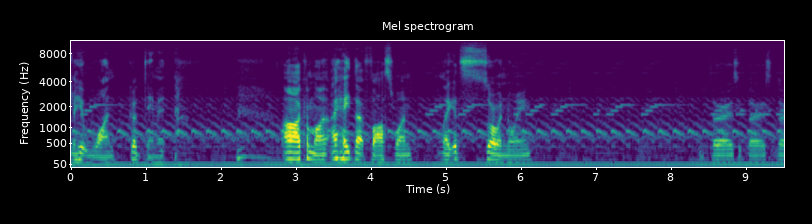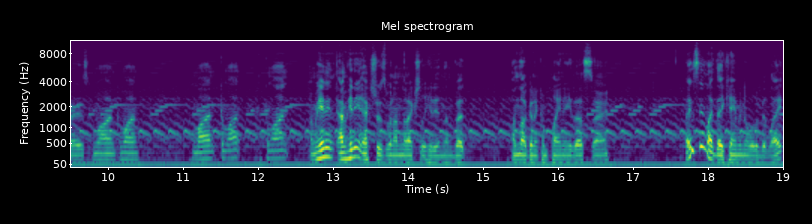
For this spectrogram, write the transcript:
I hit one. God damn it. oh, come on. I hate that fast one. Like, it's so annoying. Hit those, hit those, hit those. Come on, come on. Come on, come on, come on. I'm hitting I'm hitting extras when I'm not actually hitting them, but I'm not going to complain either, so... They seem like they came in a little bit late.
